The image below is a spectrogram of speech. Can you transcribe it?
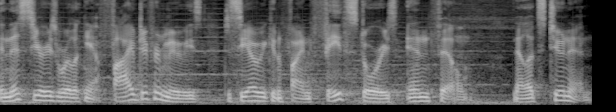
In this series, we're looking at five different movies to see how we can find faith stories in film. Now let's tune in.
